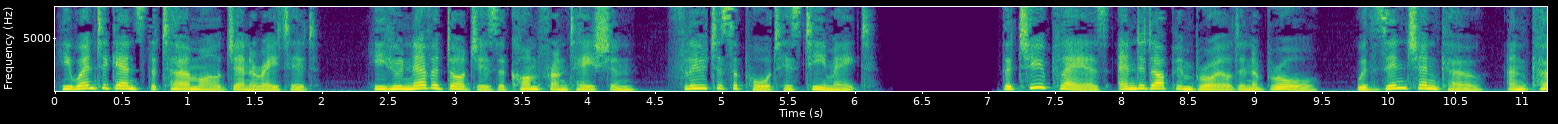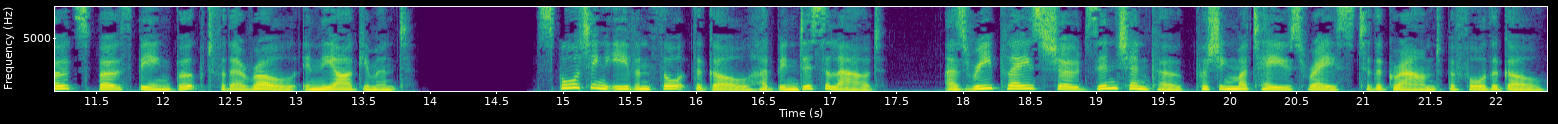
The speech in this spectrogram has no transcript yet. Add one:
he went against the turmoil generated. He who never dodges a confrontation, flew to support his teammate. The two players ended up embroiled in a brawl, with Zinchenko and Coates both being booked for their role in the argument. Sporting even thought the goal had been disallowed, as replays showed Zinchenko pushing Matheus Reis to the ground before the goal.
